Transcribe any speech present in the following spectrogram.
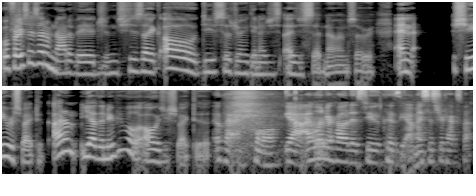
well, first I said I'm not of age, and she's like, "Oh, do you still drink?" And I just, I just said no, I'm sober. And she respected. I don't. Yeah, the new people always respect it. Okay, cool. Yeah, I wonder how it is too, because yeah, my sister talks about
